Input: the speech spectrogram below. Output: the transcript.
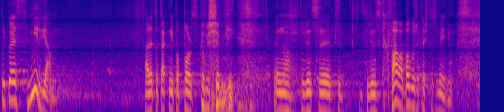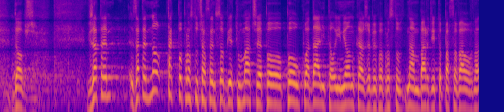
tylko jest Miriam. Ale to tak nie po polsku brzmi. No, więc, więc chwała Bogu, że ktoś to zmienił. Dobrze. Zatem, zatem no, tak po prostu czasem sobie tłumacze po, poukładali to imionka, żeby po prostu nam bardziej to pasowało na,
